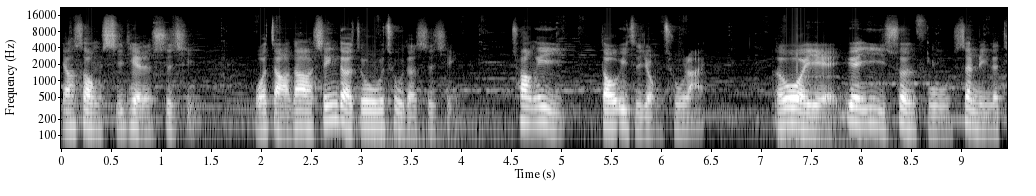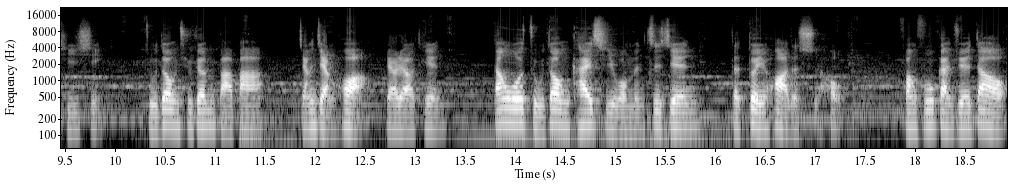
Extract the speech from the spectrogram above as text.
要送喜帖的事情，我找到新的租屋处的事情，创意都一直涌出来。而我也愿意顺服圣灵的提醒，主动去跟爸爸讲讲话、聊聊天。当我主动开启我们之间的对话的时候，仿佛感觉到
